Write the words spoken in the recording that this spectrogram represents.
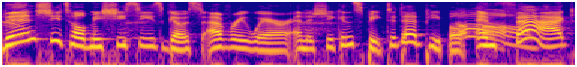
Then she told me she sees ghosts everywhere and that she can speak to dead people. In oh. fact,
